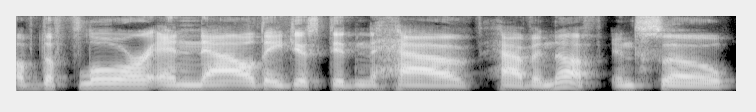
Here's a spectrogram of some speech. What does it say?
of the floor, and now they just didn't have have enough. And so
